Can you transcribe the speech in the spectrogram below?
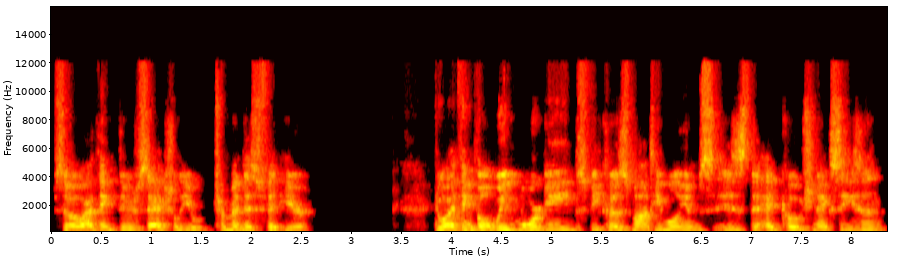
So I think there's actually a tremendous fit here. Do I think they'll win more games because Monty Williams is the head coach next season?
